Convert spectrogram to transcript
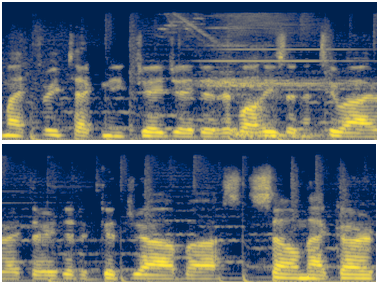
my three technique, JJ did it. Well, he's in a two eye right there. He did a good job uh, selling that guard.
